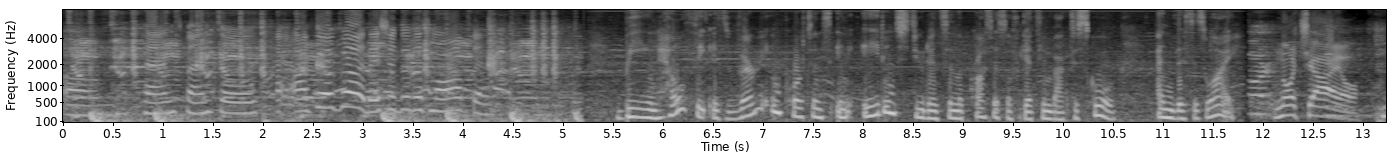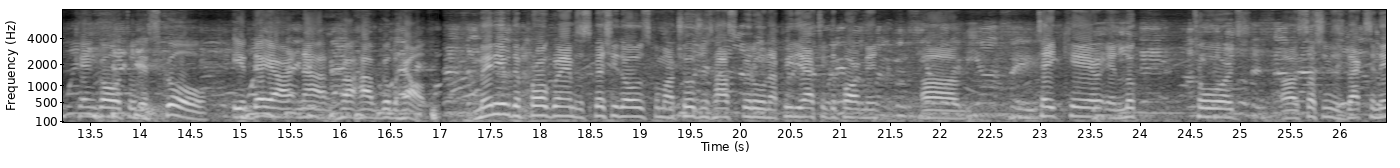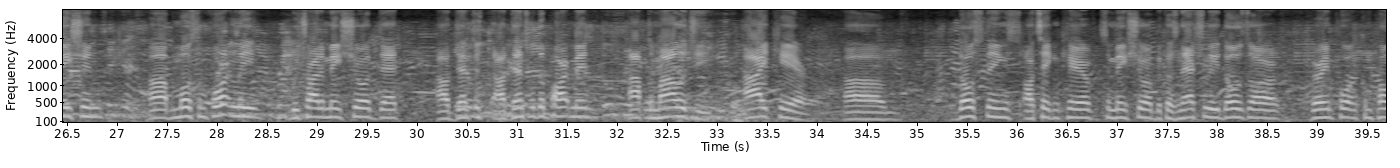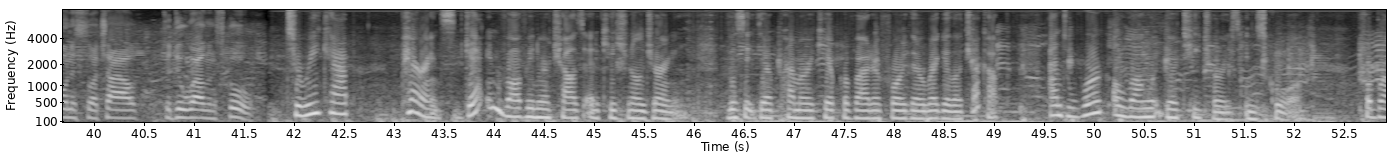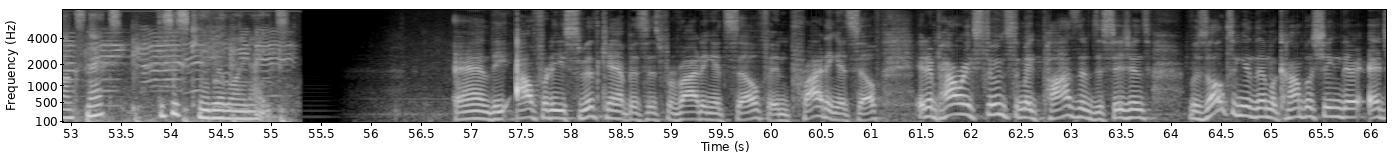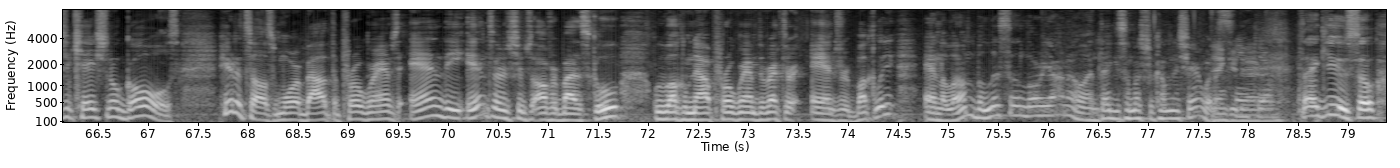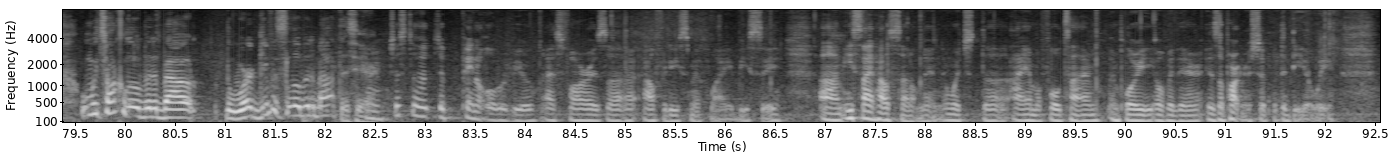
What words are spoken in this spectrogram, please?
um, pens, pencils. I, I feel good. They should do this more often. Being healthy is very important in aiding students in the process of getting back to school, and this is why. No child can go to the school if they are not have good health. Many of the programs, especially those from our children's hospital and our pediatric department, um, take care and look towards uh, such as vaccination. Uh, most importantly, we try to make sure that our dental, our dental department, ophthalmology, eye care, um, those things are taken care of to make sure because naturally those are very important components to a child to do well in school. To recap, Parents, get involved in your child's educational journey. Visit their primary care provider for their regular checkup and work along with their teachers in school. For Bronx BronxNet, this is Katie Loy Knight. And the Alfred E. Smith campus is providing itself and priding itself in empowering students to make positive decisions, resulting in them accomplishing their educational goals. Here to tell us more about the programs and the internships offered by the school, we welcome now Program Director Andrew Buckley and alum Melissa Laureano. And thank you so much for coming and sharing with thank us. You, thank you. Thank you. So when we talk a little bit about the work. Give us a little bit about this here. Just to, to paint an overview as far as uh, Alfred E. Smith YABC. Um, Eastside House Settlement, in which the, I am a full-time employee over there, is a partnership with the DOE.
